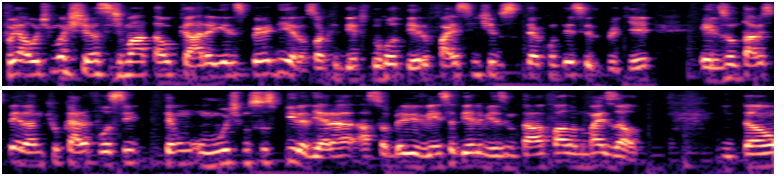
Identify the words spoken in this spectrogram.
foi a última chance de matar o cara e eles perderam. Só que dentro do roteiro faz sentido isso ter acontecido, porque eles não estavam esperando que o cara fosse ter um, um, último suspiro ali, era a sobrevivência dele mesmo que estava falando mais alto. Então,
